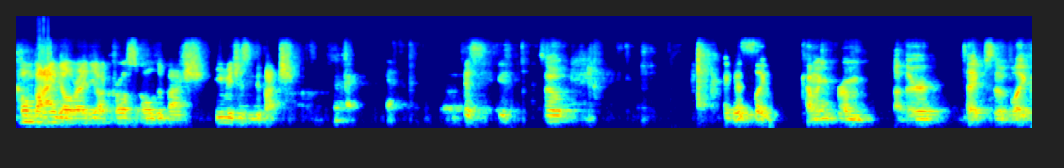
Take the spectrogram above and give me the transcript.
combined already across all the batch images in the batch. Yes, So I guess like coming from other types of like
